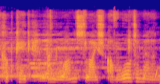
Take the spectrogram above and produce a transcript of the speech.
cupcake, and one slice of watermelon.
